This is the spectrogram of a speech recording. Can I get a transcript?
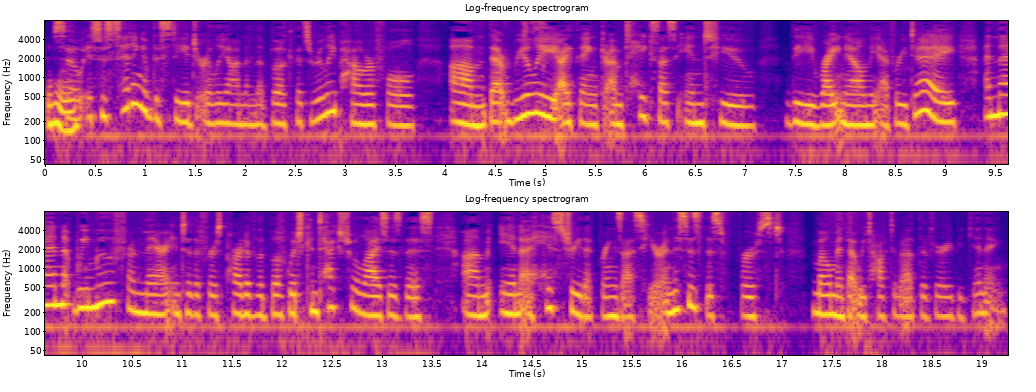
Mm-hmm. So it's a setting of the stage early on in the book that's really powerful. Um, that really, I think, um, takes us into the right now and the everyday. And then we move from there into the first part of the book, which contextualizes this um, in a history that brings us here. And this is this first moment that we talked about at the very beginning.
